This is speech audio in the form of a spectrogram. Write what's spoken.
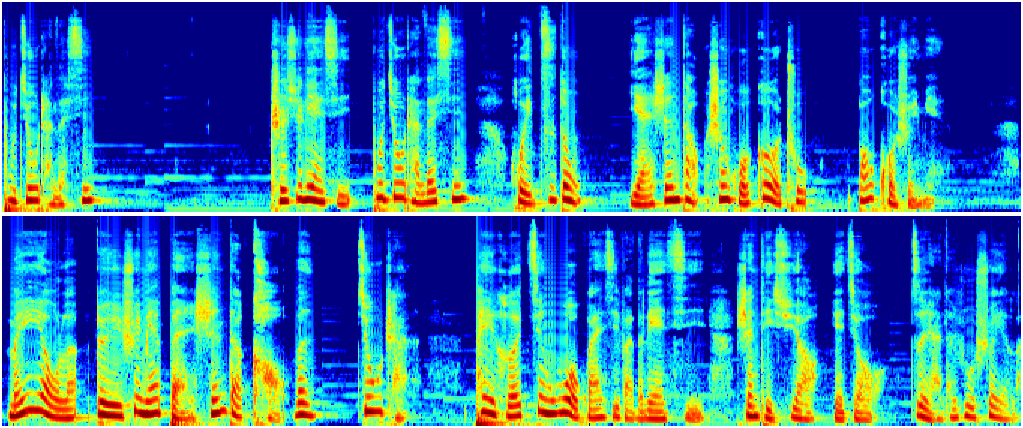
不纠缠的心。持续练习，不纠缠的心会自动延伸到生活各处，包括睡眠。没有了对睡眠本身的拷问、纠缠，配合静卧关系法的练习，身体需要也就自然的入睡了。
